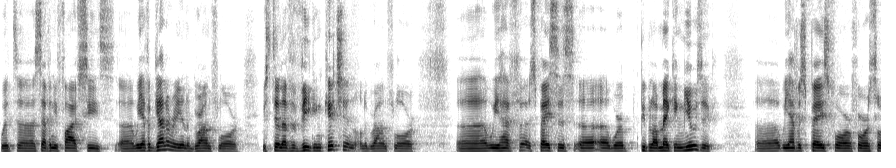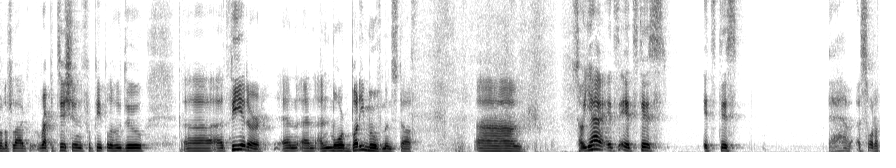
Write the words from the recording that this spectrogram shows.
with uh, 75 seats. Uh, we have a gallery on the ground floor. We still have a vegan kitchen on the ground floor. Uh, we have uh, spaces uh, uh, where people are making music. we have a space for, for sort of like repetition for people who do theater and, and, and more body movement stuff. Um, so yeah, it's it's this it's this yeah, a sort of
